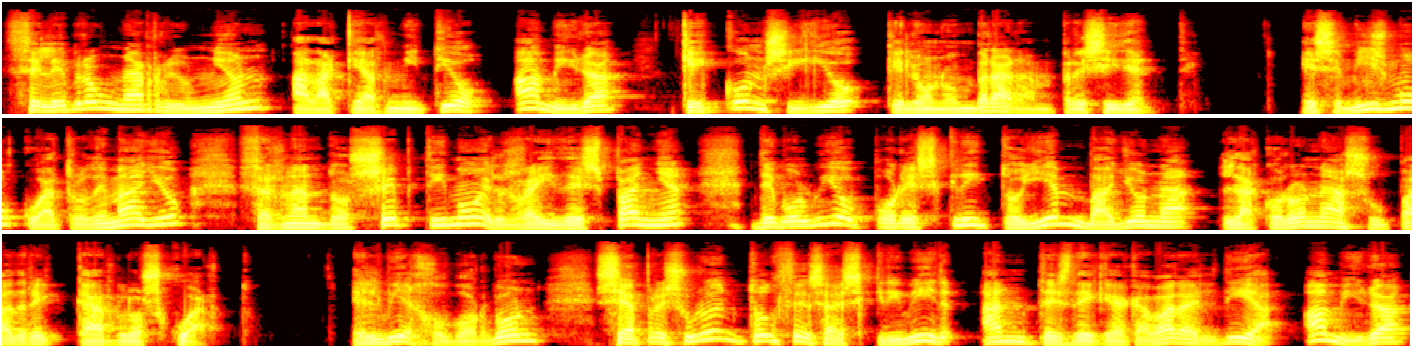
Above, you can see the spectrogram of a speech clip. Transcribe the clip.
celebró una reunión a la que admitió a Murat que consiguió que lo nombraran presidente. Ese mismo 4 de mayo, Fernando VII, el rey de España, devolvió por escrito y en Bayona la corona a su padre Carlos IV. El viejo Borbón se apresuró entonces a escribir antes de que acabara el día a Murat,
